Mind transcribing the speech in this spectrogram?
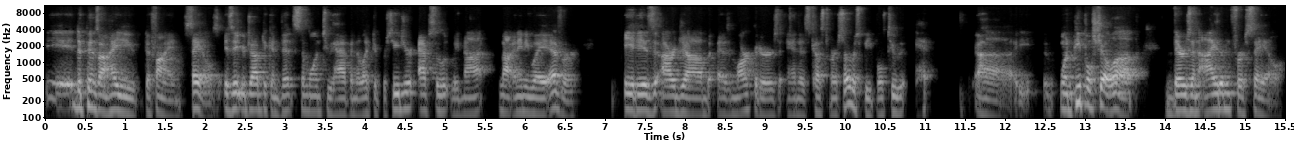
it depends on how you define sales. Is it your job to convince someone to have an elective procedure? Absolutely not, not in any way ever. It is our job as marketers and as customer service people to, uh, when people show up, there's an item for sale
